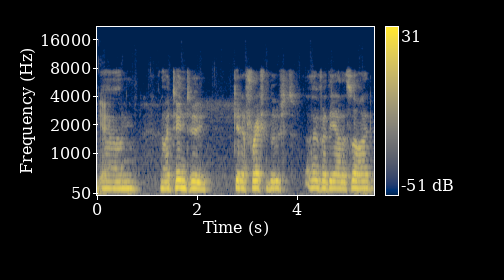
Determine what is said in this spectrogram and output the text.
yeah, Um, and I tend to get a fresh boost over the other side.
